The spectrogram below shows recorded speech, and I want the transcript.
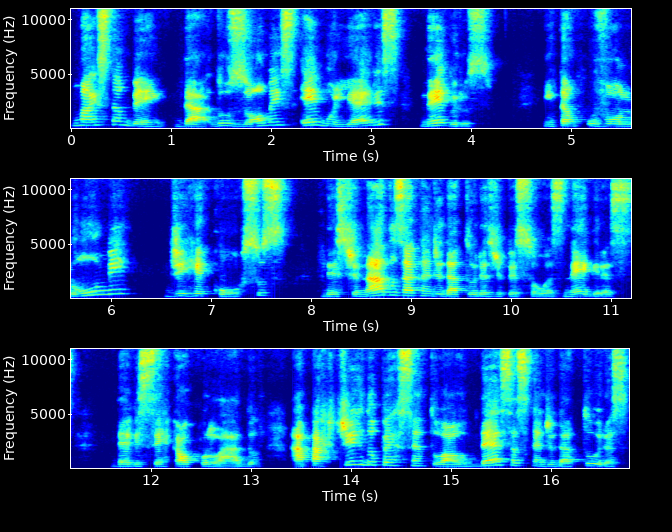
mas também da, dos homens e mulheres negros. Então, o volume de recursos destinados a candidaturas de pessoas negras deve ser calculado a partir do percentual dessas candidaturas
